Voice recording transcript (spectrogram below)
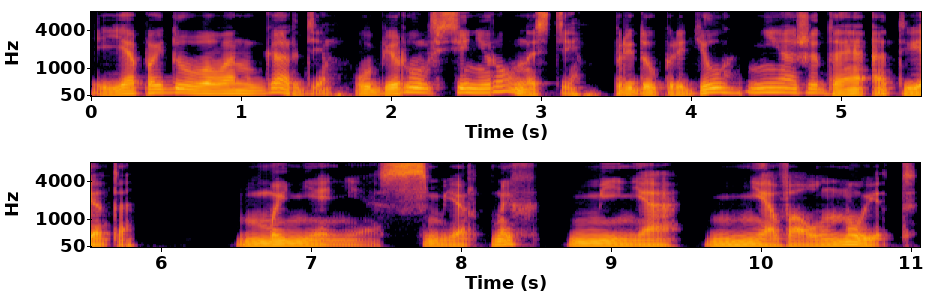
«Я пойду в авангарде, уберу все неровности», – предупредил, не ожидая ответа. «Мнение смертных меня не волнует».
